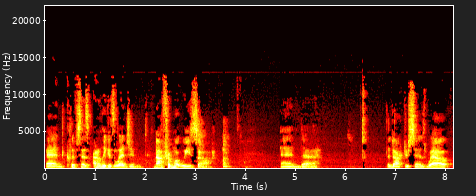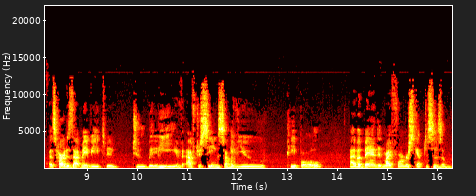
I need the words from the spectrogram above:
And Cliff says, I don't think it's legend, not from what we saw. And uh, the doctor says, Well, as hard as that may be to, to believe, after seeing some of you people, I've abandoned my former skepticism.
